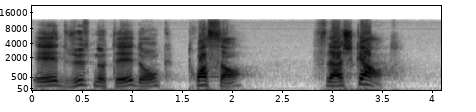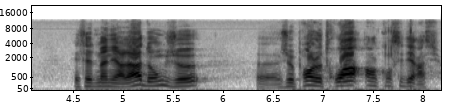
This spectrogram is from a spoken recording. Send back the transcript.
et juste noter donc 300 slash 40. Et de cette manière-là, donc, je, euh, je prends le 3 en considération.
